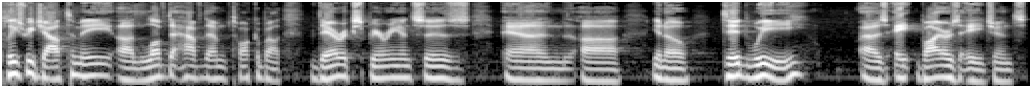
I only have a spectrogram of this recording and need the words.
please reach out to me. I'd love to have them talk about their experiences and, uh, you know, did we, as buyer's agents,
